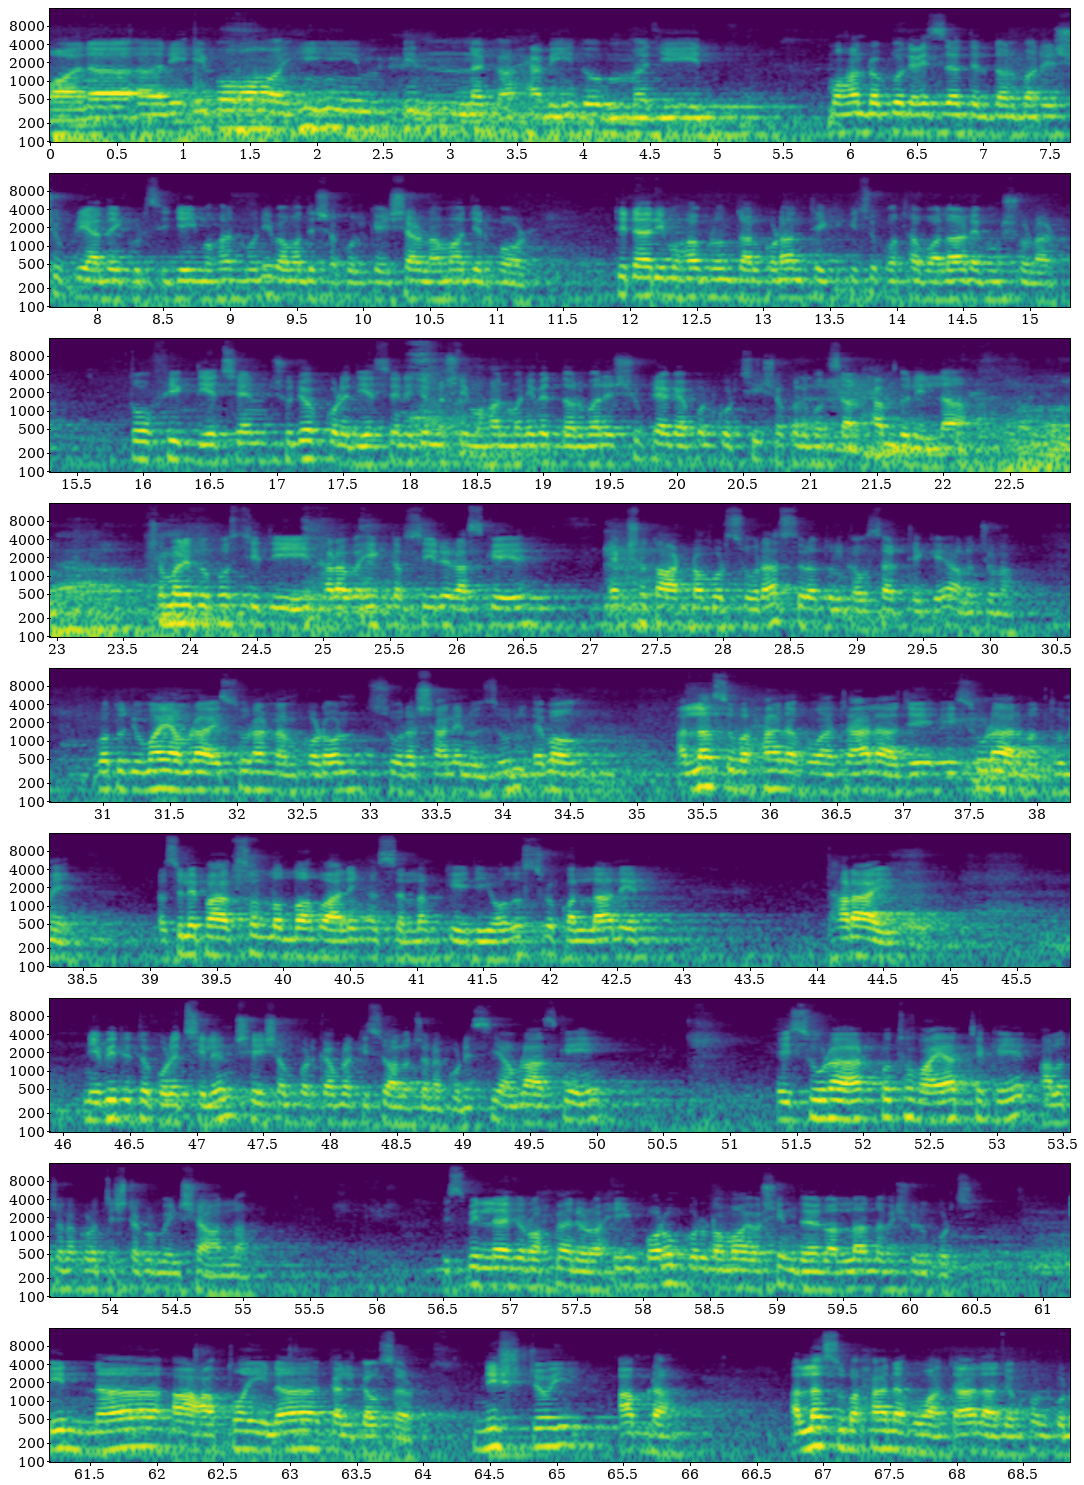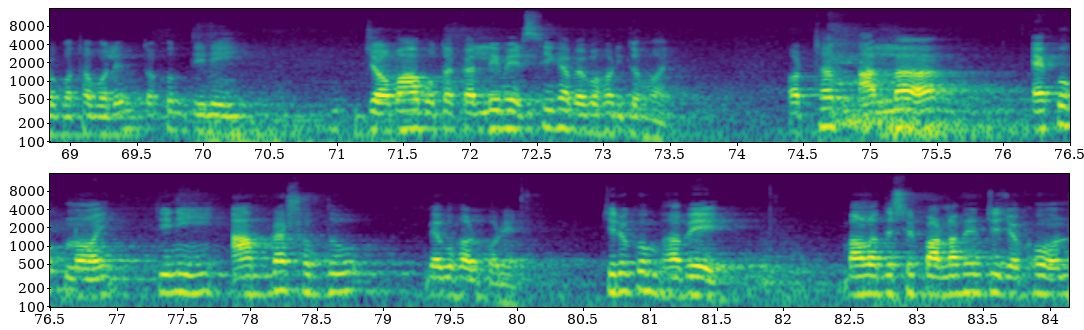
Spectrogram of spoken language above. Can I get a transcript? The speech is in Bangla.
وعلى آل إبراهيم إنك حميد مجيد মহান রব্বুল ইজ্জাতের দরবারে শুক্রিয়া আদায় করছি যেই মহান মনিব আমাদের সকলকে ঈশার নামাজের পর তিনারি মহাগ্রন্থ আল কোরআন থেকে কিছু কথা বলার এবং শোনার তৌফিক দিয়েছেন, সুযোগ করে দিয়েছেন। এই জন্য সেই মহান মনিবের দরবারে শুক্রিয়া জ্ঞাপন করছি। সকলে বলছে, আলহামদুলিল্লাহ। সম্মানিত উপস্থিতি, ধারাবাহিক তফসিরের আজকে একশত আট নম্বর সোরা, সুরাতুল কাউসার থেকে আলোচনা। গত জুমায় আমরা এই সুরার নামকরণ, সুরা শানে নজরুল এবং আল্লাহ সুবাহান যে এই সুরার মাধ্যমে রসুল পাক সাল্লাহ আলহাসাল্লামকে যে অজস্র কল্যাণের ধারায় নিবেদিত করেছিলেন, সেই সম্পর্কে আমরা কিছু আলোচনা করেছি। আমরা আজকে এই সুরার প্রথম আয়াত থেকে আলোচনা করার চেষ্টা করব ইনশা আল্লাহ ইসমিল্লাহ রহমান রহিম। পরম করুণাময় অসীম দয়াল আল্লাহর নামে শুরু করছি। ইন্না আতয়না কাল নিশ্চয়ই আমরা আল্লাহ সুবাহানা হুয়া যখন কোনো কথা বলেন, তখন তিনি জমা মোতাকাল্লিমের সিগা ব্যবহৃত হয়। অর্থাৎ আল্লাহ একক নয়, তিনি আমরা শব্দ ব্যবহার করেন। যেরকমভাবে বাংলাদেশের পার্লামেন্টে যখন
